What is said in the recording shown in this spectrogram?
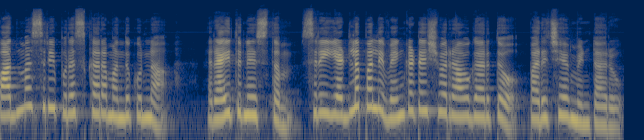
పద్మశ్రీ పురస్కారం అందుకున్న రైతు నేస్తం శ్రీ ఎడ్లపల్లి వెంకటేశ్వరరావు గారితో పరిచయం వింటారు.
